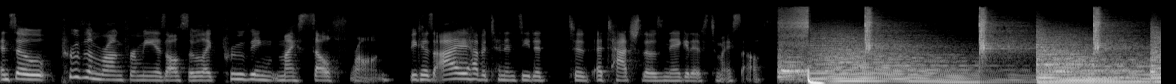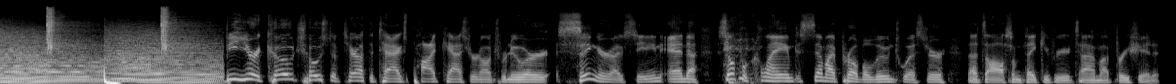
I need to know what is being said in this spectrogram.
And so prove them wrong for me is also like proving myself wrong because I have a tendency to to attach those negatives to myself. Bee, you're a coach, host of Tear Out the Tags podcast. You're an entrepreneur, singer, I've seen, and a self proclaimed semi pro balloon twister. That's awesome. Thank you for your time. I appreciate it.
